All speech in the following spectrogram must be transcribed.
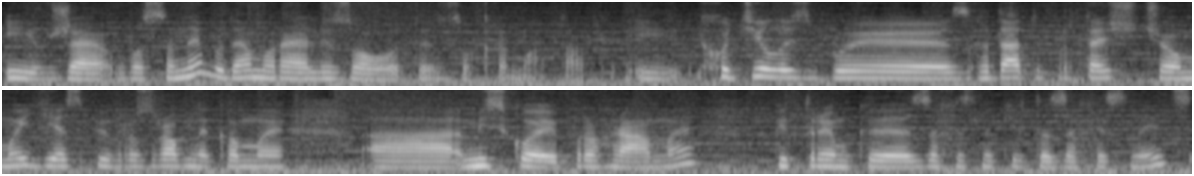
І вже восени будемо реалізовувати, зокрема, так. І хотілося б згадати про те, що ми є співрозробниками е, міської програми підтримки захисників та захисниць,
